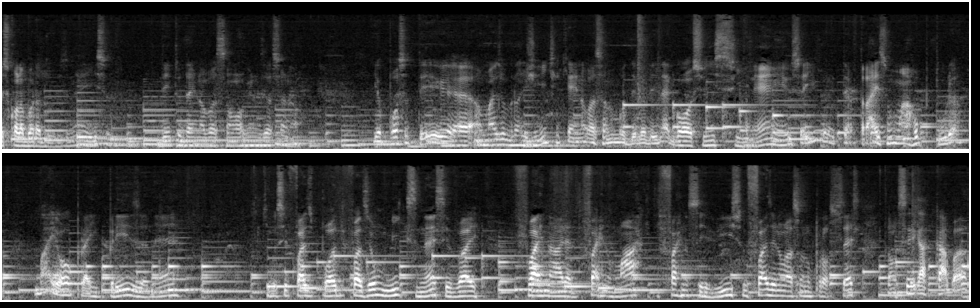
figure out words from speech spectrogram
meus colaboradores? Né? Isso dentro da inovação organizacional. E eu posso ter é, a mais abrangente, que é a inovação no modelo de negócio em si, né? Isso aí traz uma ruptura maior para a empresa, né? Que você faz, pode fazer um mix, né? Você vai, faz na área, faz no marketing, faz no serviço, faz inovação no processo. Então você acaba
